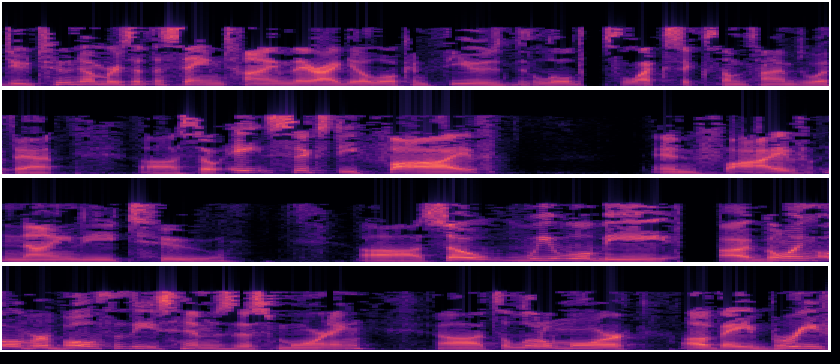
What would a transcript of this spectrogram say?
do two numbers at the same time there. I get a little confused, a little dyslexic sometimes with that. Uh, so 865 and 592. Uh, so we will be uh, going over both of these hymns this morning. Uh, it's a little more of a brief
